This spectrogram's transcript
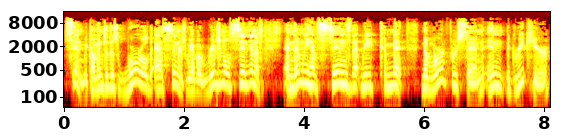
sin. We come into this world as sinners. We have original sin in us. And then we have sins that we commit. The word for sin in the Greek here,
